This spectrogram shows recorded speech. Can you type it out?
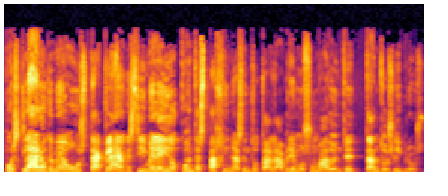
Pues claro que me gusta, claro que sí, me he leído cuántas páginas en total habremos sumado entre tantos libros.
